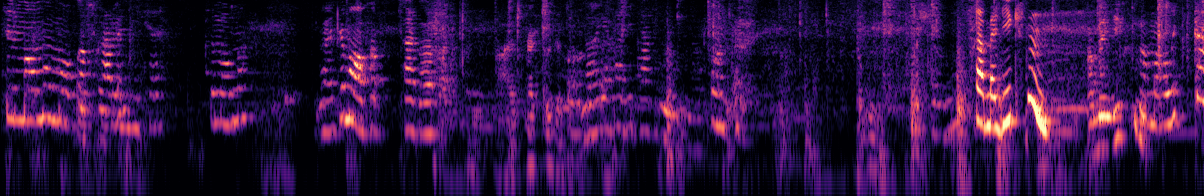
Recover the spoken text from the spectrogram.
Til mormor og morfar fra Malika. Hvem åbner? Nej, det må jeg pakke op. Nej, tak du det bare. Nej, jeg har lige pakket den. Fra Maliksen. Men lige Fra Malika.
